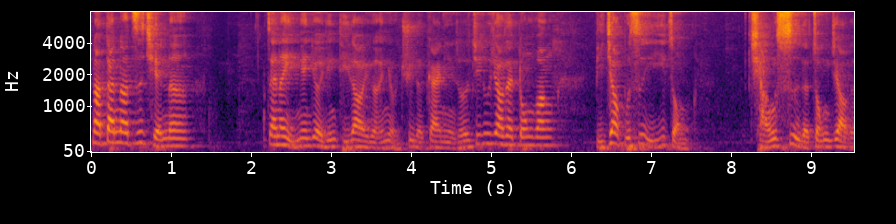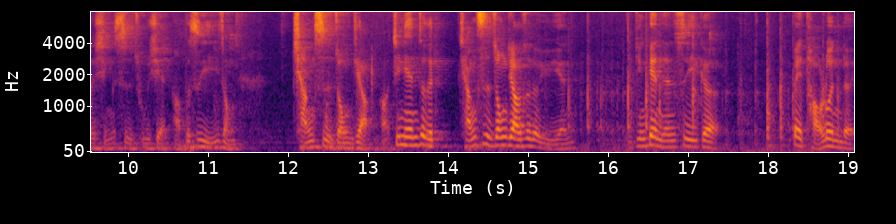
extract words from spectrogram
那但那之前呢，在那里面就已经提到一个很有趣的概念，说基督教在东方比较不是以一种强势的宗教的形式出现啊，不是以一种强势宗教啊。今天这个强势宗教这个语言已经变成是一个被讨论的。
